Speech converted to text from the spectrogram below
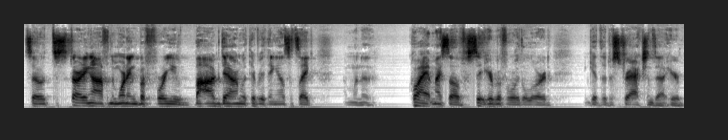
So starting off in the morning before you bog down with everything else, it's like, I'm gonna quiet myself, sit here before the Lord, and get the distractions out here.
